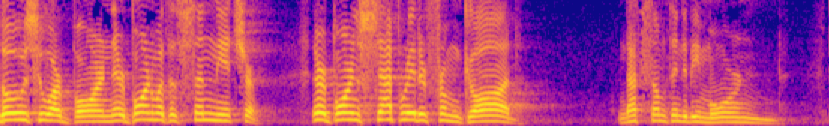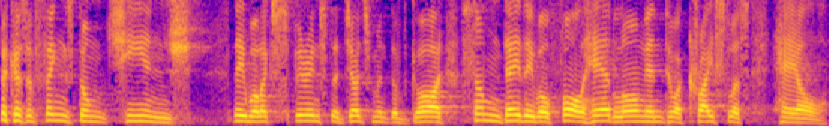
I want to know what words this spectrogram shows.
those who are born. They're born with a sin nature, they're born separated from God. And that's something to be mourned because if things don't change, they will experience the judgment of God. Someday they will fall headlong into a Christless hell.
